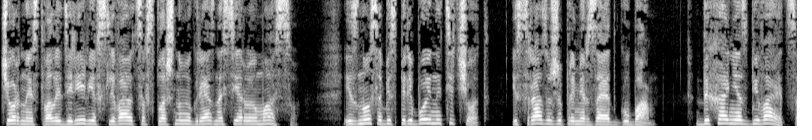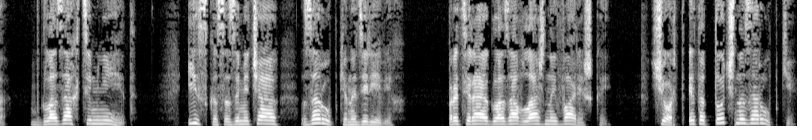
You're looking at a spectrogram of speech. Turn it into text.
Черные стволы деревьев сливаются в сплошную грязно-серую массу. Из носа бесперебойно течет и сразу же примерзает к губам. Дыхание сбивается, в глазах темнеет. Искоса замечаю зарубки на деревьях. Протираю глаза влажной варежкой. Черт, это точно зарубки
